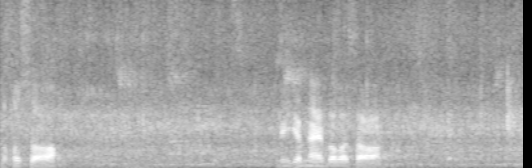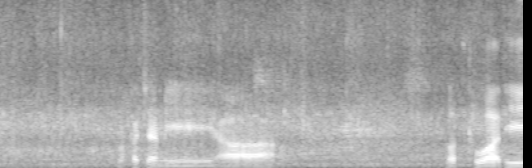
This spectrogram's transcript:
บกสมีจำหน่ายบกสแล้วก็จะมีอ่า รถทัวร์ที่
